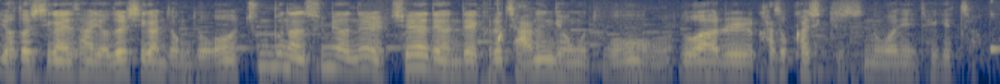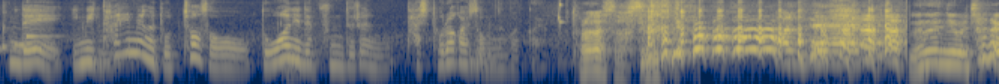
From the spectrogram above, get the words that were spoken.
6시간에서 한 8시간 정도 충분한 수면을 취해야 되는데 그렇지 않은 경우도 노화를 가속화시킬 수 있는 원인이 되겠죠. 근데 이미 타이밍을 놓쳐서 노안이 된 분들은 다시 돌아갈 수 없는 걸까요? 돌아갈 수 없습니다. 은우님을 찾아가야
